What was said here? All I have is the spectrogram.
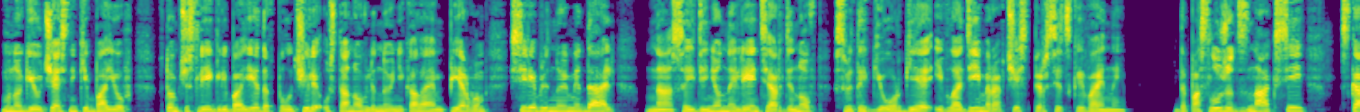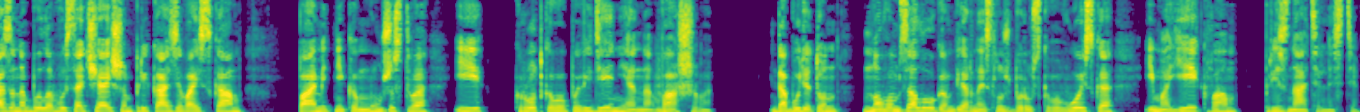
Многие участники боев, в том числе и Грибоедов, получили установленную Николаем I серебряную медаль на соединенной ленте орденов святых Георгия и Владимира в честь Персидской войны. Да послужит знак сей, сказано было в высочайшем приказе войскам, памятником мужества и кроткого поведения вашего. Да будет он новым залогом верной службы русского войска и моей к вам признательности.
